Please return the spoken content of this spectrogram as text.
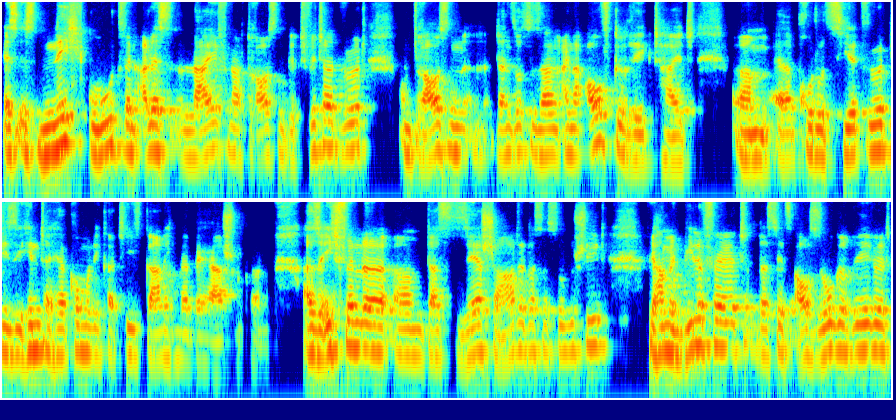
Es ist nicht gut, wenn alles live nach draußen getwittert wird und draußen äh, dann sozusagen eine Aufgeregtheit ähm, äh, produziert wird, die sie hinterher kommunikativ gar nicht mehr beherrschen können. Also ich finde ähm, das sehr schade, dass das so geschieht. Wir haben in Bielefeld das jetzt auch so geregelt,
